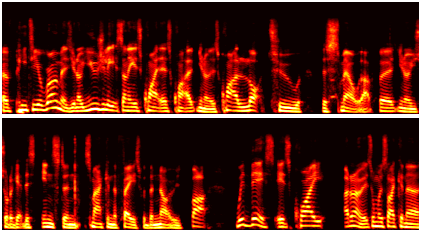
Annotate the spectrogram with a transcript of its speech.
of peaty aromas. You know, usually it's something it's quite there's quite a, you know there's quite a lot to the smell. That first, you know, you sort of get this instant smack in the face with the nose, but with this, it's quite I don't know. It's almost like an a uh,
